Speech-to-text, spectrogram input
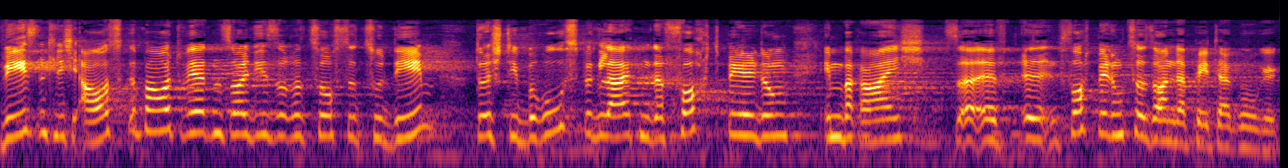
Wesentlich ausgebaut werden soll diese Ressource zudem durch die berufsbegleitende Fortbildung im Bereich äh, äh, Fortbildung zur Sonderpädagogik.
